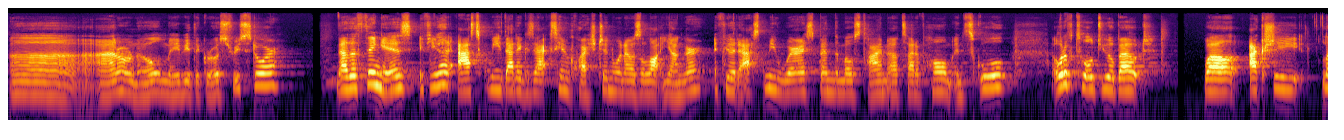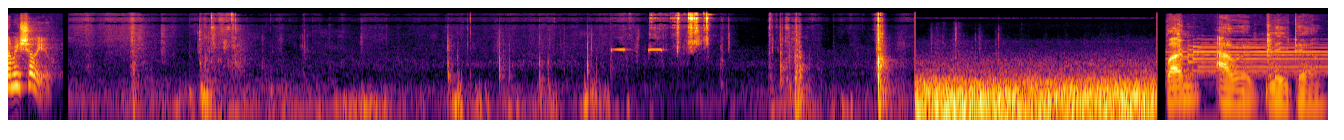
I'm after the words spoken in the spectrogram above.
uh, I don't know, maybe the grocery store? Now, the thing is, if you had asked me that exact same question when I was a lot younger, if you had asked me where I spend the most time outside of home and school, I would have told you about, well, actually, let me show you. One hour later.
